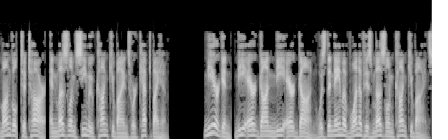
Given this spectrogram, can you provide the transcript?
Mongol Tatar, and Muslim Semu concubines were kept by him. Niergan, Ni Er Gan Ni was the name of one of his Muslim concubines.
